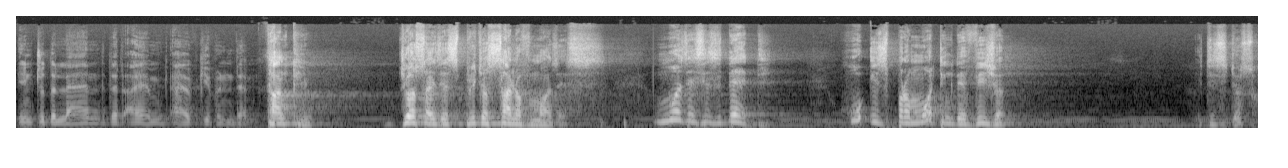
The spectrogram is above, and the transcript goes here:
into the land that I, am, I have given them. Thank you. Joshua is a spiritual son of Moses. Moses is dead. Who is promoting the vision? Is Joshua.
